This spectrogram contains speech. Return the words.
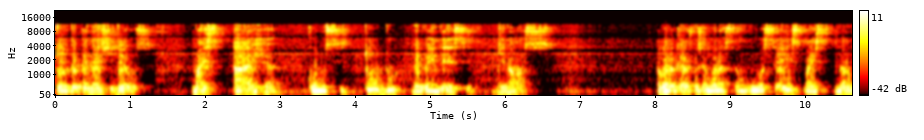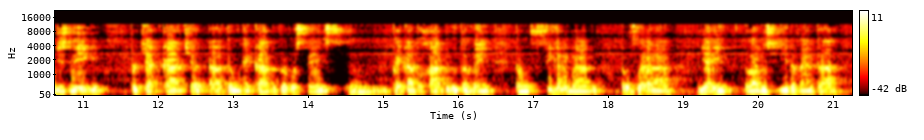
tudo dependesse de Deus, mas haja como se tudo dependesse de nós. Agora eu quero fazer uma oração com vocês, mas não desligue, porque a Kátia ela tem um recado para vocês, um recado rápido também. Então fica ligado, eu vou orar e aí logo em seguida vai entrar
